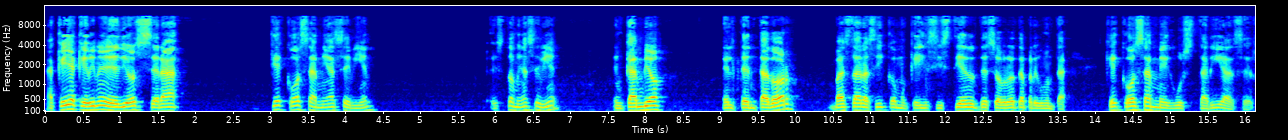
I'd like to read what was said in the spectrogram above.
Aquella que viene de Dios será, ¿qué cosa me hace bien? Esto me hace bien. En cambio, el tentador va a estar así como que insistiéndote sobre otra pregunta. ¿Qué cosa me gustaría hacer?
